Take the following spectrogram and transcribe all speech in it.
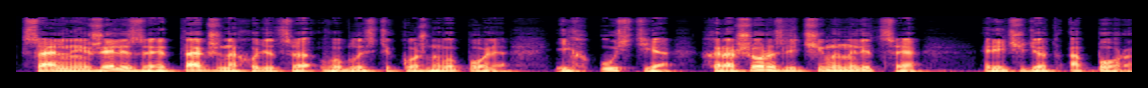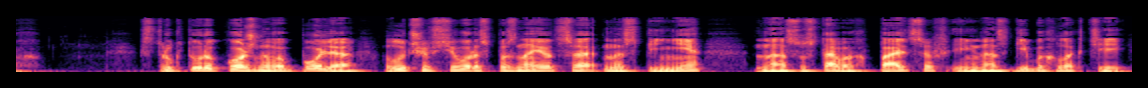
Сальные железы также находятся в области кожного поля. Их устья хорошо различимы на лице. Речь идет о порах. Структура кожного поля лучше всего распознается на спине, на суставах пальцев и на сгибах локтей.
